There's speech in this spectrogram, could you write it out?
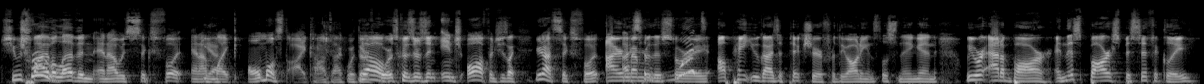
She was five eleven, and I was six foot, and I'm Yeah. like almost eye contact with her, No. of course, because there's an inch off, and she's like, "You're not six foot." I remember said, this story. "What?" I'll paint you guys a picture for the audience listening And We were at a bar, and this bar specifically,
